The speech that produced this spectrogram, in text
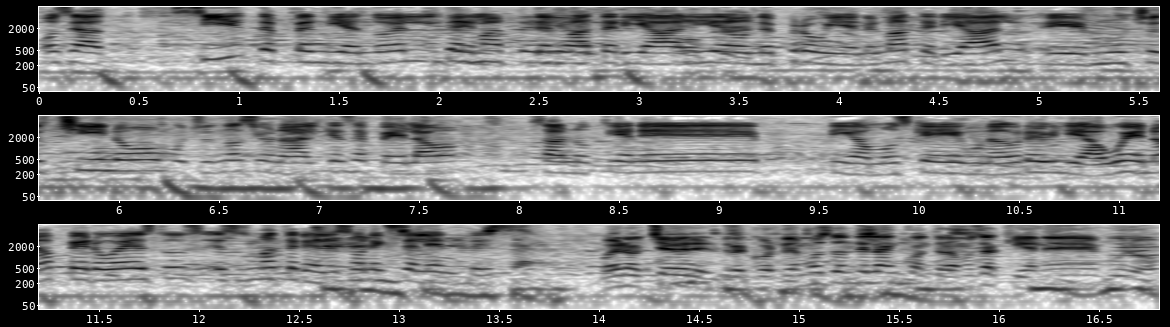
o sea, sí, dependiendo del, del, material. del material y de dónde proviene el material. eh, mucho es chino, mucho es nacional que se pela, o sea, no tiene, digamos que una durabilidad buena, pero estos, esos materiales son excelentes. Bueno, chévere. Recordemos dónde la encontramos aquí en eh, Buró.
